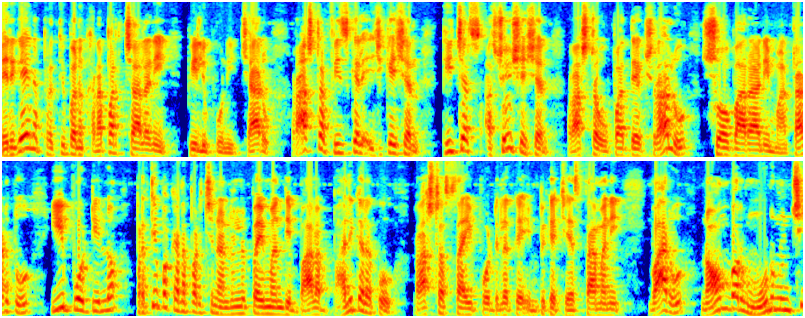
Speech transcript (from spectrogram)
మెరుగైన ప్రతిభను కనపర్చాలని పిలుపునిచ్చారు. రాష్ట్ర ఫిజికల్ ఎడ్యుకేషన్ టీచర్స్ అసోసియేషన్ రాష్ట్ర ఉపాధ్యక్షురాలు శోభారాణి మాట్లాడుతూ ఈ పోటీల్లో ప్రతిభ కనపరిచిన నలభై మంది బాల బాలికలకు రాష్ట్ర స్థాయి పోటీలకు ఎంపిక చేస్తామని వారు నవంబర్ మూడు నుంచి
